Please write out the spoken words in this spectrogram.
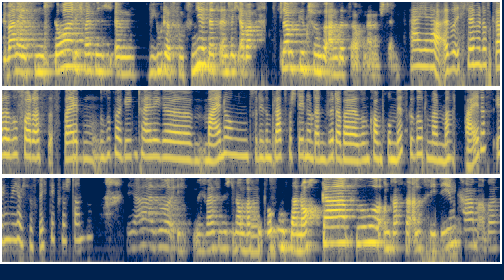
Wir waren ja jetzt nicht dort, ich weiß nicht, ähm, wie gut das funktioniert letztendlich, aber ich glaube, es gibt schon so Ansätze auch in anderen Stellen. Ah ja, also ich stelle mir das gerade so vor, dass zwei super gegenteilige Meinungen zu diesem Platz bestehen und dann wird aber so ein Kompromiss gesucht und man macht beides irgendwie. Habe ich das richtig verstanden? Ja, also ich, ich weiß jetzt nicht genau, was für Gruppen es da noch gab so und was da alles für Ideen kam, aber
